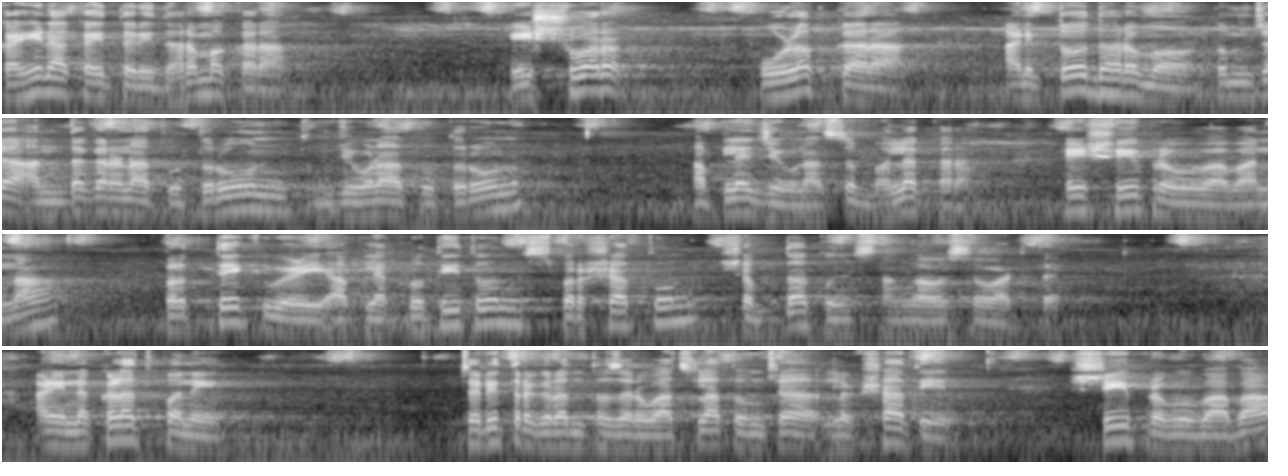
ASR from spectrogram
काही ना काहीतरी धर्म करा. ईश्वर ओळख करा. आणि तो धर्म तुमच्या अंतकरणात उतरून जीवनात उतरून आपल्या जीवनाचं भलं करा. हे श्री प्रभूबाबांना प्रत्येक वेळी आपल्या कृतीतून स्पर्शातून शब्दातून सांगावंसं वाटतं आहे आणि नकळतपणे चरित्रग्रंथ जर वाचला तुमच्या लक्षात येईल श्री प्रभूबाबा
